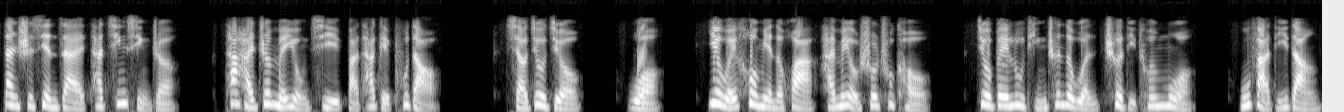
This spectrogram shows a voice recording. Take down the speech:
但是现在他清醒着，他还真没勇气把他给扑倒。小舅舅，我叶维后面的话还没有说出口。就被陆廷琛的吻彻底吞没，无法抵挡，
